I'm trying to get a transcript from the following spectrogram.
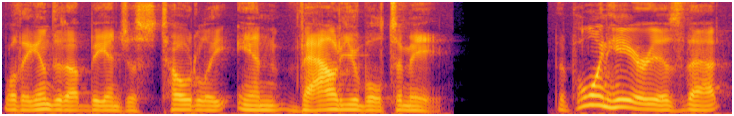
well, they ended up being just totally invaluable to me. The point here is that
